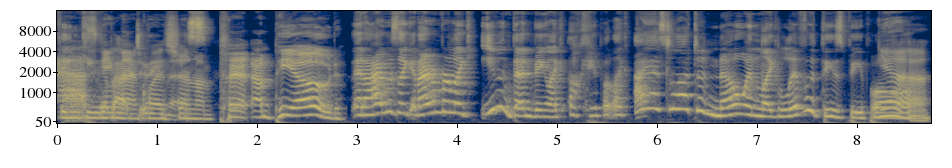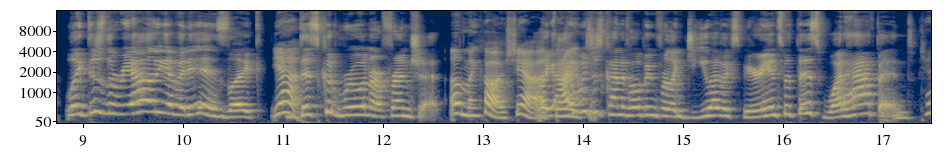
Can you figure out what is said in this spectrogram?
thinking Asking about that doing question, this." I'm p- I'm PO'd. and I was like, and I remember like even then being like, okay, but like I still have to know and like live with these people. Yeah. Like this is the reality of it is like Yeah. this could ruin our friendship. Oh my gosh. Yeah. like feel I was just kind of hoping for like, do you have experience with this? What happened? Yeah.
